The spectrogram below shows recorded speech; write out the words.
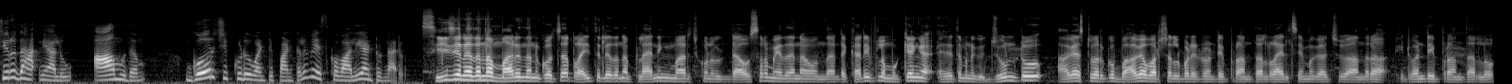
చిరుధాన్యాలు ఆముదం గోరుచిక్కుడు వంటి పంటలు వేసుకోవాలి అంటున్నారు. సీజన్ ఏదైనా మారిందనుకోవచ్చా? రైతులు ఏదైనా ప్లానింగ్ మార్చుకోవాలంటే అవసరం ఏదైనా ఉందా? అంటే ఖరీఫ్లో ముఖ్యంగా ఏదైతే మనకి జూన్ టు ఆగస్ట్ వరకు బాగా వర్షాలు పడేటువంటి ప్రాంతాలు రాయలసీమ కావచ్చు ఆంధ్ర ఇటువంటి ప్రాంతాల్లో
